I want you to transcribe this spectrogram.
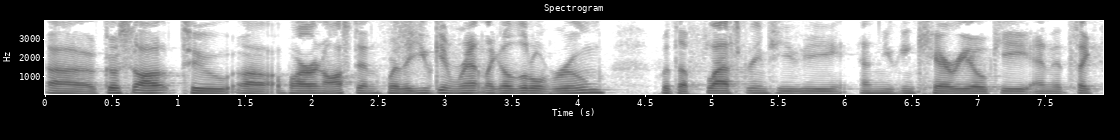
uh, goes out to uh, a bar in Austin where that you can rent like a little room with a flat screen TV and you can karaoke and it's like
